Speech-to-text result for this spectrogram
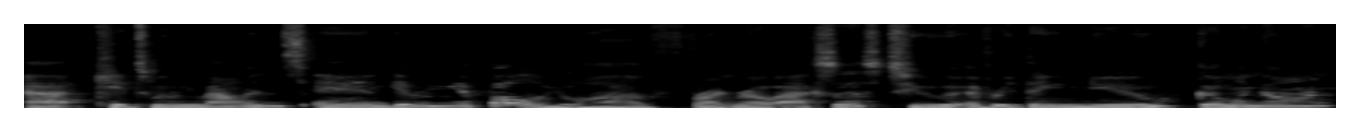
at Kids Moving Mountains, and giving me a follow. You'll have front row access to everything new going on.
